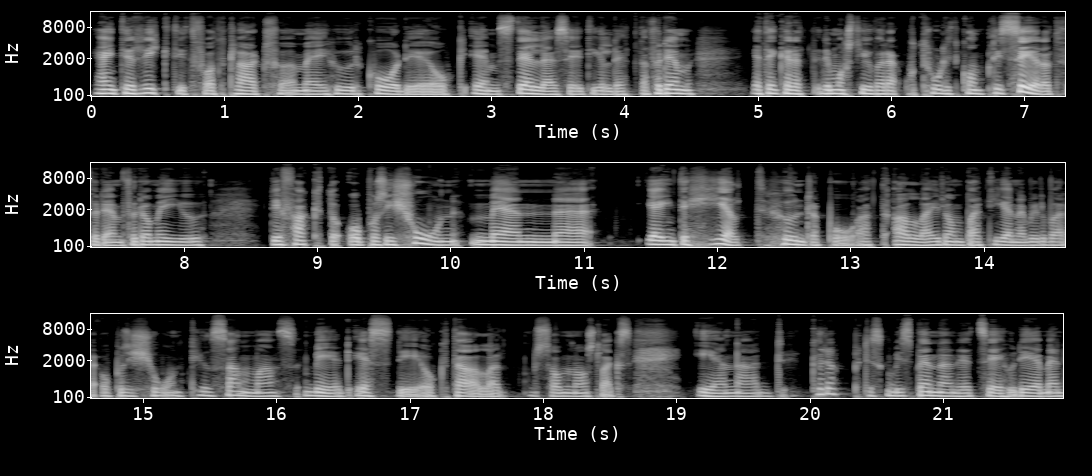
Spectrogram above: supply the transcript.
Jag har inte riktigt fått klart för mig hur KD och M ställer sig till detta. För dem, jag tänker att Det måste ju vara otroligt komplicerat för dem, för de är ju de facto opposition. Men eh, jag är inte helt hundra på att alla i de partierna vill vara opposition tillsammans med SD och tala som någon slags enad grupp. Det ska bli spännande att se hur det är. Men,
